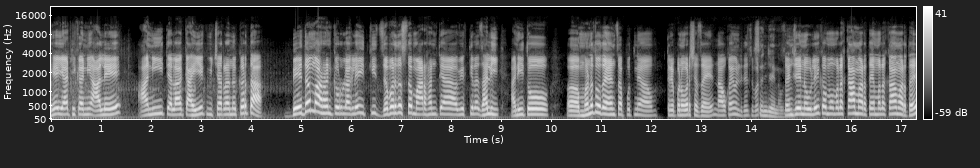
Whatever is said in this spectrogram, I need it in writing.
हे या ठिकाणी आले आणि त्याला काही एक विचारला न करता बेदम मारहाण करू लागले. इतकी जबरदस्त मारहाण त्या व्यक्तीला झाली आणि तो म्हणत होता यांचा पुतण्या त्रेपन्न वर्षाचा आहे. नाव काय म्हणले त्याचं? संजय नवले. संजय नवले का मग मला का मारताय? मला का मारताय?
